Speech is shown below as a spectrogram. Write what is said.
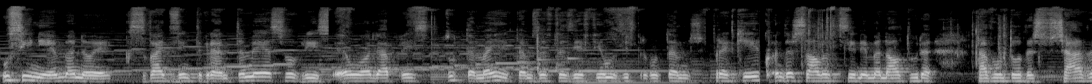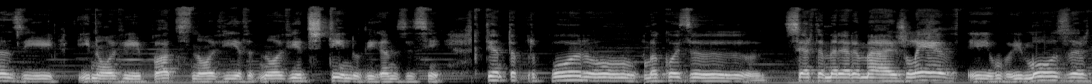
O cinema, não é? Que se vai desintegrando, também é sobre isso. É um olhar para isso tudo também. E estamos a fazer filmes e perguntamos para quê, quando as salas de cinema na altura estavam todas fechadas e, e não havia hipótese, não havia, não havia destino, digamos assim. Que tenta propor um, uma coisa, de certa maneira, mais leve e, e, Mozart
